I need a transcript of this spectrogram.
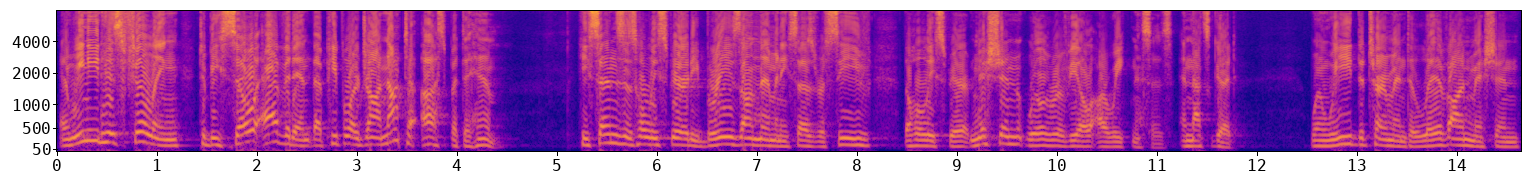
and we need His filling to be so evident that people are drawn not to us, but to Him. He sends His Holy Spirit, He breathes on them, and He says, Receive the Holy Spirit. Mission will reveal our weaknesses, and that's good. When we determine to live on mission,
